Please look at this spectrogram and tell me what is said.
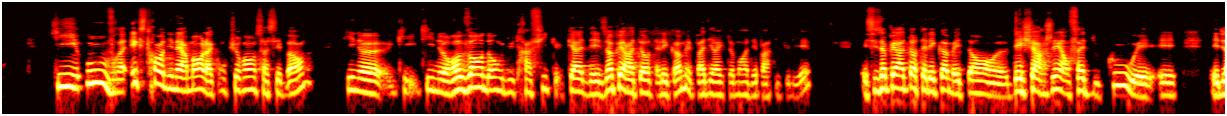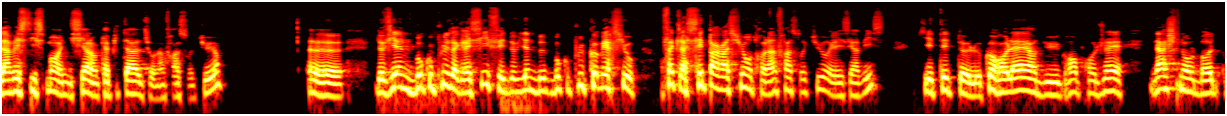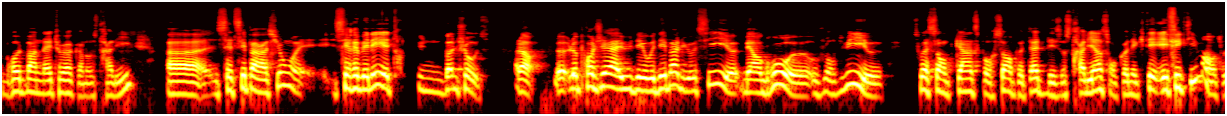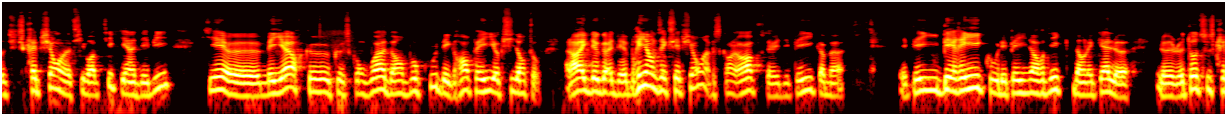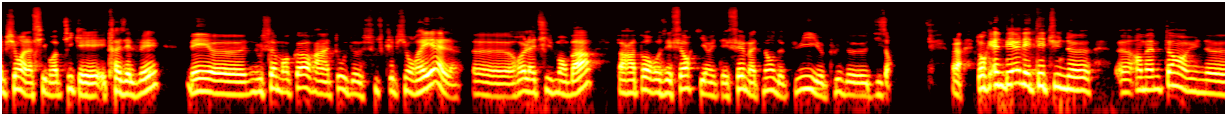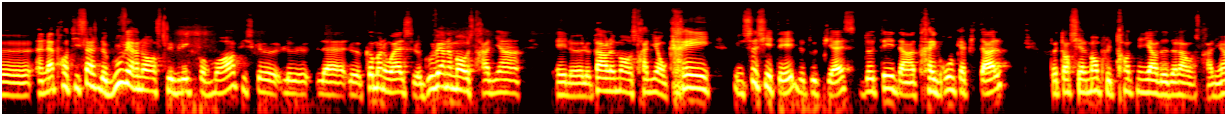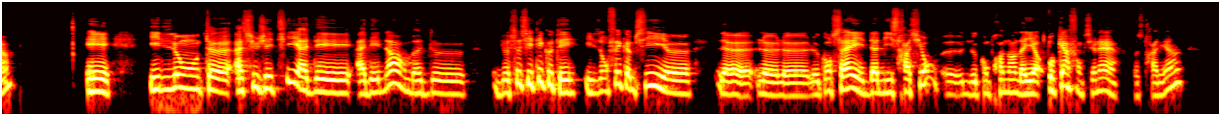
qui ouvre extraordinairement la concurrence à ces bornes qui ne, revend donc du trafic qu'à des opérateurs télécoms et pas directement à des particuliers. Et ces opérateurs télécoms étant euh, déchargés en fait du coût et de l'investissement initial en capital sur l'infrastructure, euh, deviennent beaucoup plus agressifs et deviennent beaucoup plus commerciaux. En fait, la séparation entre l'infrastructure et les services, qui était euh, le corollaire du grand projet National Broadband Network en Australie, euh, cette séparation s'est révélée être une bonne chose. Alors, le, projet a eu des hauts débats lui aussi, euh, mais en gros, euh, aujourd'hui, 75% peut-être des Australiens sont connectés effectivement entre une souscription fibre optique et un débit qui est meilleur que, que ce qu'on voit dans beaucoup des grands pays occidentaux. Alors avec de, de brillantes exceptions, hein, parce qu'en Europe, vous avez des pays comme les pays ibériques ou les pays nordiques dans lesquels le, taux de souscription à la fibre optique est, très élevé, mais euh, nous sommes encore à un taux de souscription réel euh, relativement bas par rapport aux efforts qui ont été faits maintenant depuis euh, plus de dix ans. Voilà. Donc NBN était une, en même temps une, un apprentissage de gouvernance publique pour moi, puisque le Commonwealth, le gouvernement australien et le, le, Parlement australien ont créé une société de toutes pièces dotée d'un très gros capital potentiellement plus de 30 milliards de dollars australiens. Et ils l'ont euh, assujetti à des, à des normes de, de société cotée. Ils ont fait comme si euh, le, le, le, conseil d'administration, euh, ne comprenant d'ailleurs aucun fonctionnaire australien,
